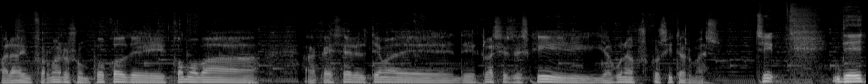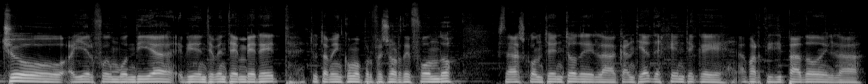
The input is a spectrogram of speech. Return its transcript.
para informaros un poco de cómo va a acaecer el tema de, de clases de esquí y algunas cositas más. Sí, de hecho, ayer fue un buen día, evidentemente en Beret, tú también como profesor de fondo, estarás contento de la cantidad de gente que ha participado en la,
